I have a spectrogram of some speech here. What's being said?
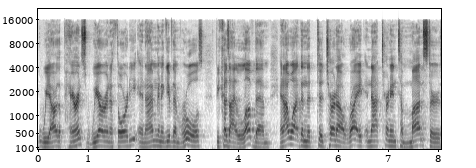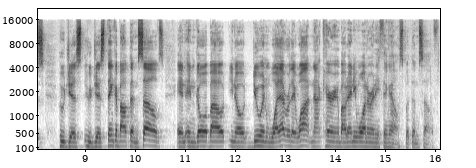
we are the parents. We are in authority, and I'm going to give them rules because I love them, and I want them to, to turn out right and not turn into monsters who just who just think about themselves and, and go about you know doing whatever they want, not caring about anyone or anything else but themselves.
